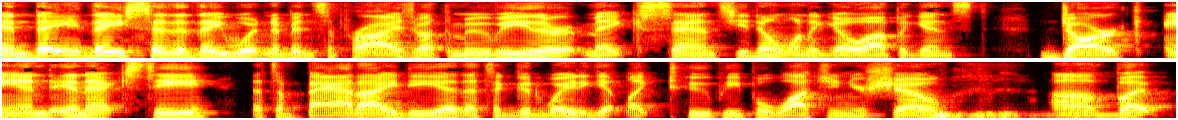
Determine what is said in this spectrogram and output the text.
and they they said that they wouldn't have been surprised about the move either. It makes sense. You don't want to go up against Dark and NXT. That's a bad idea. That's a good way to get like two people watching your show. Uh, but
